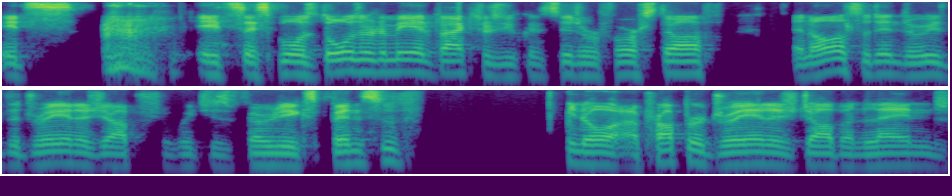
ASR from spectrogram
it's, it's, I suppose those are the main factors you consider first off. And also then there is the drainage option, which is very expensive. You know, a proper drainage job on land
